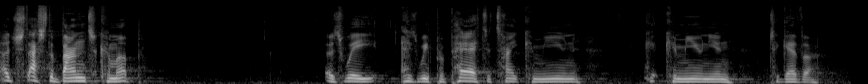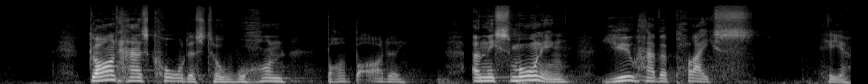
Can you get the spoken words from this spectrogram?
I just ask the band to come up as we, as we prepare to take commun, communion together. God has called us to one body. And this morning, you have a place here.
